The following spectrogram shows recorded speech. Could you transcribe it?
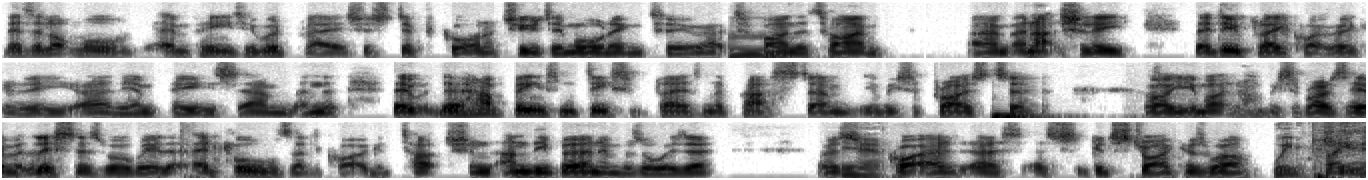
there's a lot more MPs who would play. It's just difficult on a Tuesday morning to uh, to Mm. find the time. Um, and actually, they do play quite regularly, uh, the MPs. Um, and there, there have been some decent players in the past. Um, you'll be surprised to, well, you might not be surprised to hear, but the listeners will be that Ed Balls had quite a good touch, and Andy Burnham was always a was Yeah. quite a, a, a good striker as well. We played Keir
